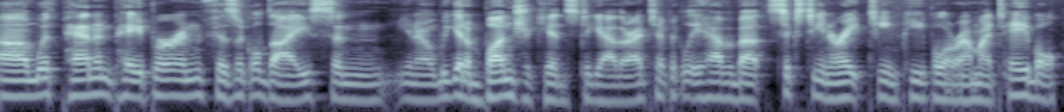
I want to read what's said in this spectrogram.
um, with pen and paper and physical dice. And, you know, we get a bunch of kids together. I typically have about 16 or 18 people around my table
